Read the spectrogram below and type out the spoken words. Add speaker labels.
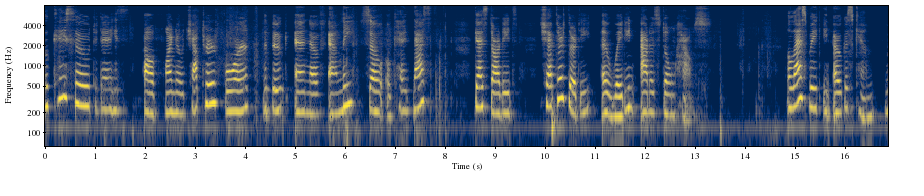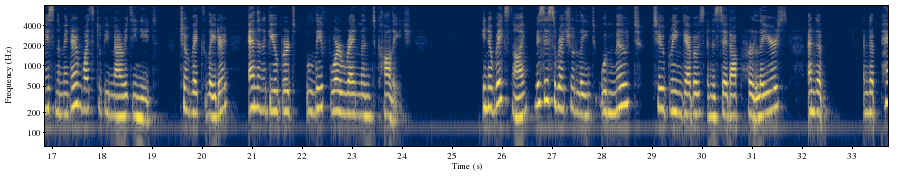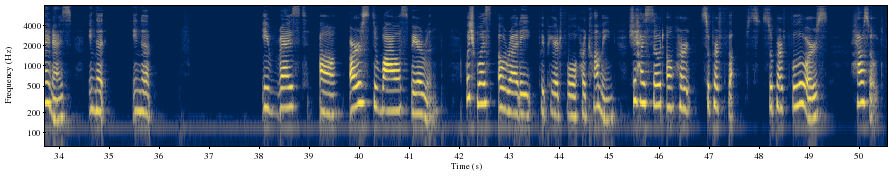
Speaker 1: Okay, so today is our final chapter for the book Anne of Avonlea. So, okay, let's get started. Chapter 30 A Wedding at a Stone House. Last week in August camp, Miss Lavendar was to be married in it. Two weeks later, Anne and Gilbert would leave for Redmond College. In a week's time, Mrs. Rachel Lynde would move to Green Gables and set up her layers and the and the in the in the erased uh, erstwhile spare room, which was already prepared for her coming. She had sold on her superflu superfluous household.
